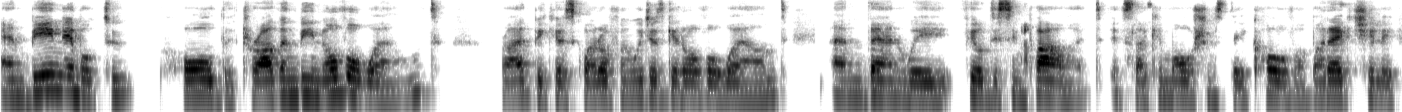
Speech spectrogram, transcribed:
and being able to hold it rather than being overwhelmed, right? Because quite often we just get overwhelmed and then we feel disempowered. It's like emotions take over. But actually,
